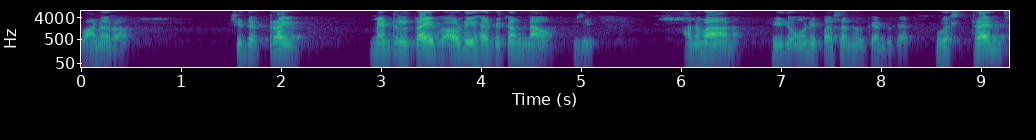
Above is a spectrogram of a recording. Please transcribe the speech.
Vanara. See, the tribe, mental tribe already has become now. See, Hanuman, he is the only person who can do that, who has strength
